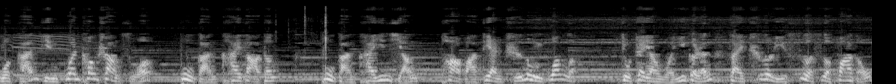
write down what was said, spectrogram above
我赶紧关窗上锁，不敢开大灯，不敢开音响，怕把电池弄光了。就这样，我一个人在车里瑟瑟发抖。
